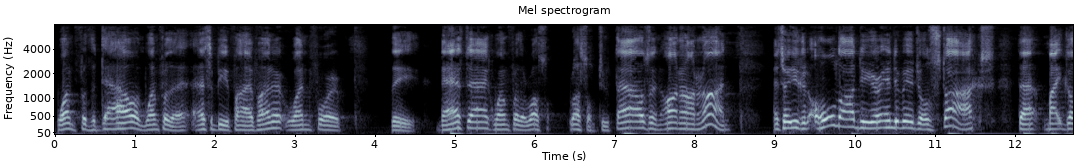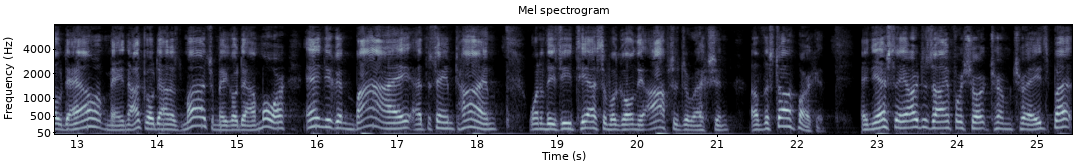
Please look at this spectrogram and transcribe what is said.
one for the Dow and one for the S&P 500, one for the NASDAQ, one for the Russell, Russell 2000, on and on and on. And so you can hold on to your individual stocks that might go down, may not go down as much, may go down more, and you can buy at the same time one of these ETFs that will go in the opposite direction of the stock market. And yes, they are designed for short-term trades, but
